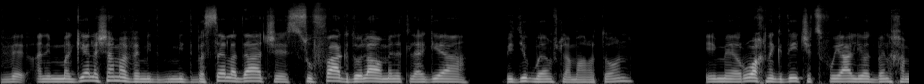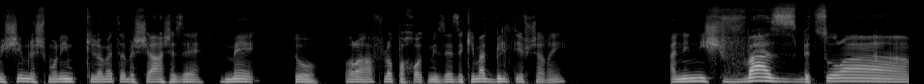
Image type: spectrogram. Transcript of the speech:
ואני מגיע לשם ומתבשר לדעת שסופה גדולה עומדת להגיע בדיוק ביום של המרתון, עם רוח נגדית שצפויה להיות בין 50 ל-80 קילומטר בשעה, שזה מטורף, לא פחות מזה, זה כמעט בלתי אפשרי. אני נשבז בצורה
